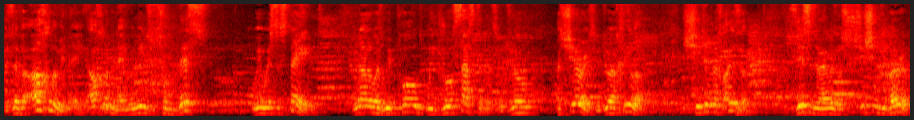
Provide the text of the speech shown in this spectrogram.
there's a ochluminei. Ochluminei means from this we were sustained. In other words, we pulled, we drew sustenance, we drew assurance, we drew achila. Shitin mechoizel. This is the Rebbe's Shishin Gibarim.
